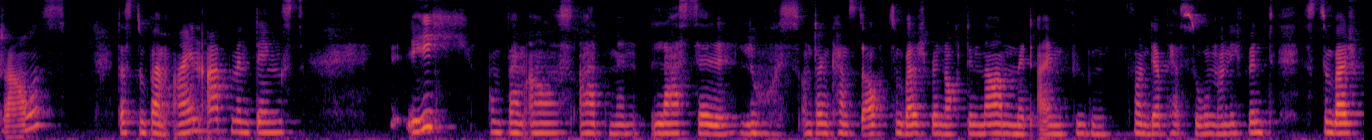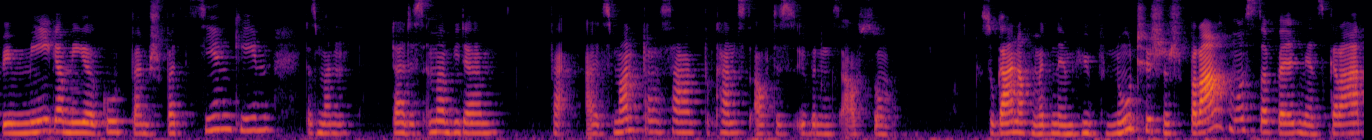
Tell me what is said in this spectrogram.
draus, dass du beim Einatmen denkst, ich und beim Ausatmen lasse los. Und dann kannst du auch zum Beispiel noch den Namen mit einfügen von der Person. Und ich finde es zum Beispiel mega, mega gut beim Spazierengehen, dass man da das immer wieder als Mantra sagt. Du kannst auch das übrigens auch so sogar noch mit einem hypnotischen Sprachmuster fällt mir jetzt gerade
